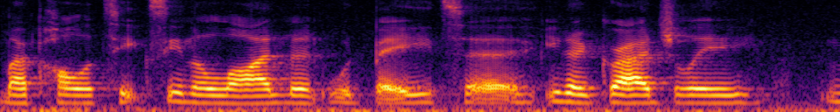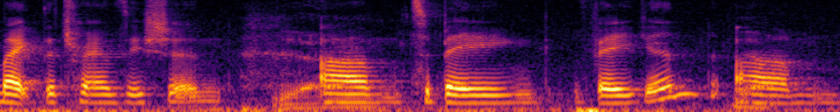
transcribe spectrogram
my politics in alignment would be to you know gradually make the transition Yeah. um, to being vegan. Yeah. Um,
